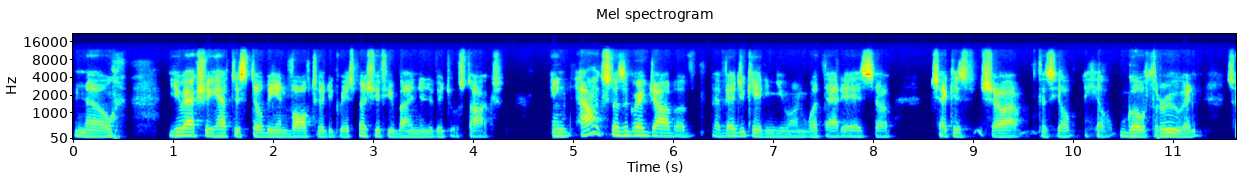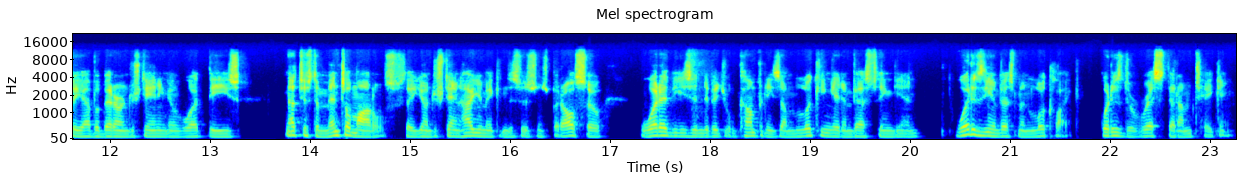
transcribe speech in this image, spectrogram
No, you actually have to still be involved to a degree, especially if you're buying individual stocks. And Alex does a great job of, of educating you on what that is. So check his show out because he'll he'll go through and so you have a better understanding of what these not just the mental models so you understand how you're making decisions, but also what are these individual companies I'm looking at investing in? What does the investment look like? What is the risk that I'm taking?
